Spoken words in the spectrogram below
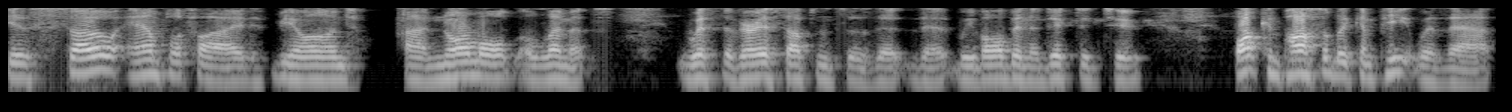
is so amplified beyond uh, normal limits with the various substances that, that we've all been addicted to, what can possibly compete with that?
